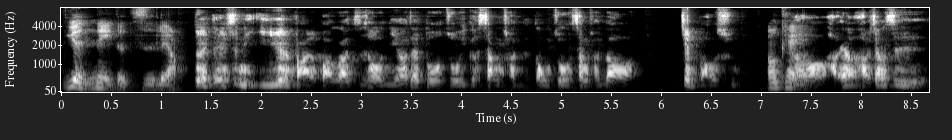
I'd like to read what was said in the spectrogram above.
院内的资料。对，等于是你医院发了报告之后，你要再多做一个上传的动作，上传到健保署。OK。然后好像好像是。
